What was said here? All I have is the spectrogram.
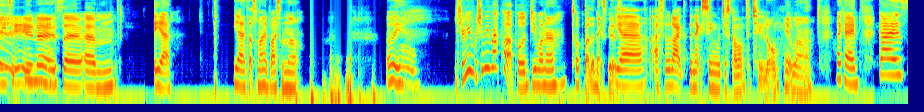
Me too. You know. So um, yeah, yeah. That's my advice on that. Oi. Cool. Should we should we wrap up or do you want to talk about the next bit? Yeah, I feel like the next thing would just go on for too long. It will. Okay, guys.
